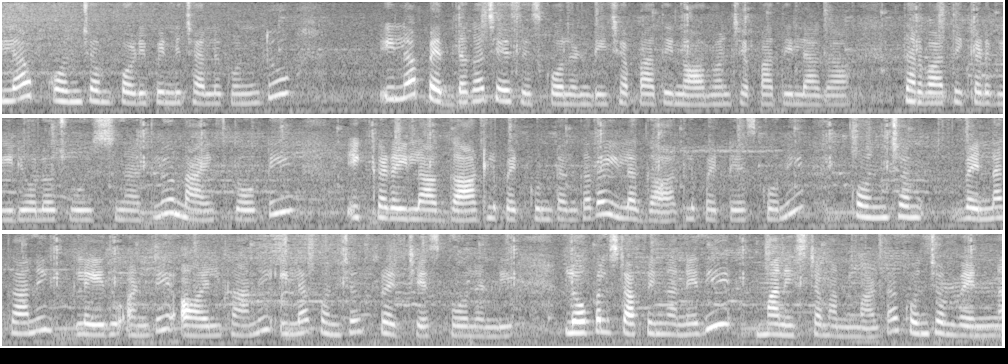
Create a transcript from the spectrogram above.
ఇలా కొంచెం పొడి పిండి చల్లుకుంటూ ఇలా పెద్దగా చేసేసుకోవాలండి. చపాతీ నార్మల్ చపాతీ లాగా. తర్వాత ఇక్కడ వీడియోలో చూసినట్లు నైఫ్ తోటి ఇక్కడ ఇలా ఘాట్లు పెట్టుకుంటాం కదా ఇలా ఘాట్లు పెట్టేసుకొని కొంచెం వెన్న కానీ లేదు అంటే ఆయిల్ కానీ ఇలా కొంచెం స్ప్రెడ్ చేసుకోవాలండి. లోపల స్టఫింగ్ అనేది మన ఇష్టం అనమాట కొంచెం వెన్న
